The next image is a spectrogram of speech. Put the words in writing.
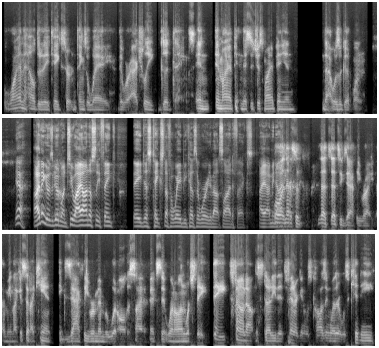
why in the hell do they take certain things away that were actually good things? In in my opinion, this is just my opinion. That was a good one. Yeah, I think it was a good one too. I honestly think they just take stuff away because they're worried about side effects. I, I mean, well, I, and that's a that's that's exactly right. I mean, like I said, I can't exactly remember what all the side effects that went on, which they they found out in the study that Phenergan was causing, whether it was kidney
